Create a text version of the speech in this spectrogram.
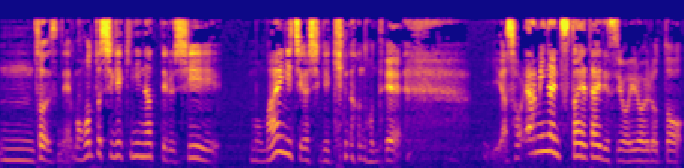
うーん、そうですね。もう本当刺激になってるし、もう毎日が刺激なので、いや、そりゃみんなに伝えたいですよ、いろいろと。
